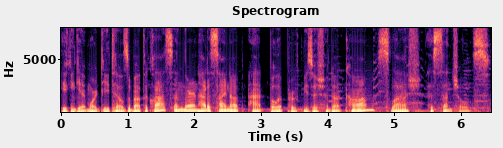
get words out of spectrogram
You can get more details about the class and learn how to sign up at bulletproofmusician.com slash essentials.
